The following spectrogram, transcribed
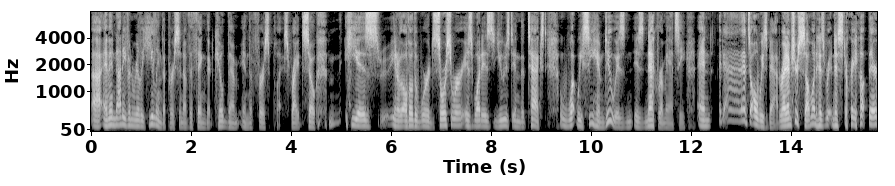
uh, and then not even really healing the person of the thing that killed them in the first place, right? So mm, he is, you know, although the word sorcerer is what is used in the text, what we see him do is is necromancy, and uh, that's always bad, right? I'm sure someone has written a story out there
